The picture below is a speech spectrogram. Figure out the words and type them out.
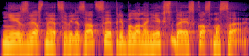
неизвестная цивилизация прибыла на них сюда из космоса.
